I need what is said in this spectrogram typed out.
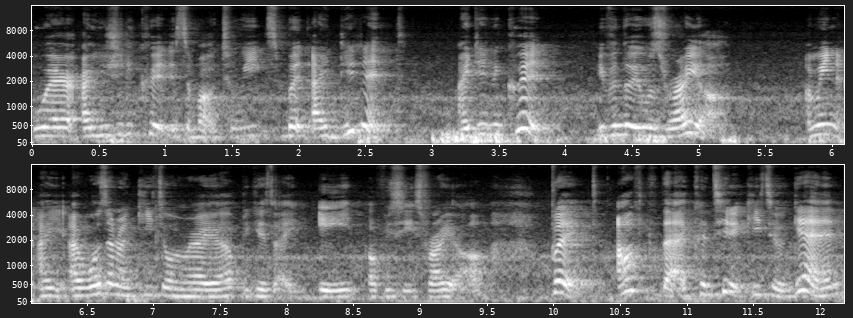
where I usually quit is about two weeks, but I didn't. I didn't quit, even though it was Raya. I mean, I, I wasn't on keto on Raya because I ate, obviously it's Raya. But after that, I continued keto again.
